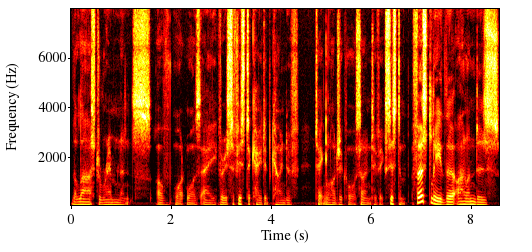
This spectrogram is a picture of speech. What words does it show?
the last remnants of what was a very sophisticated kind of technological or scientific system. Firstly, the islanders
